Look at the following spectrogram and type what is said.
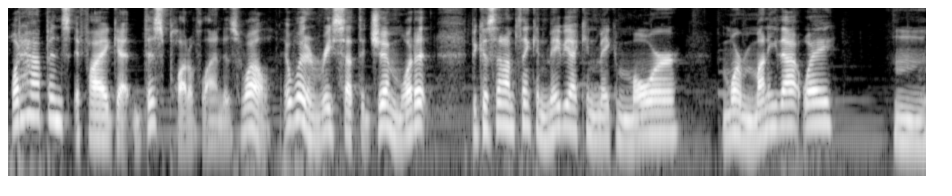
what happens if I get this plot of land as well? It wouldn't reset the gym, would it? Because then I'm thinking maybe I can make more more money that way? Hmm,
